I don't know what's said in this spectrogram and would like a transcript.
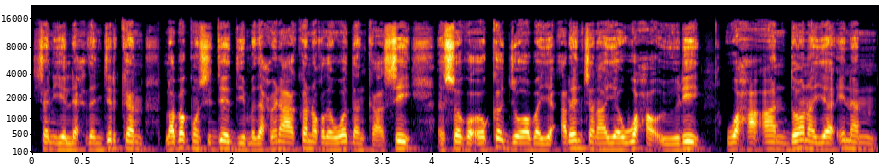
shan iyo lixdan jirkan laba kun sideedii madaxweynaha ka noqday waddankaasi isaga oo ka jawaabaya arrintan ayaa waxa uu yidhi waxa aan doonayaa inaan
